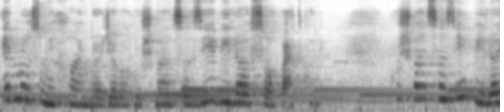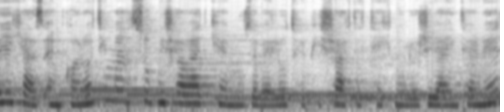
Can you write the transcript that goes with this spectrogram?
امروز می‌خوایم راجع به هوشمندسازی ویلا صحبت کنیم. هوشمندسازی ویلا یکی از امکاناتی محسوب می شود که امروزه به لطف پیشرفت تکنولوژی و اینترنت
